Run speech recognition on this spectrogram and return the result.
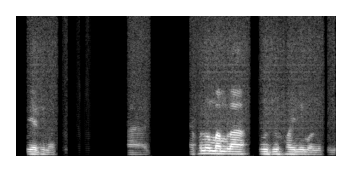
প্রক্রিয়াধীন আছে। এখনও মামলা রুজু হয়নি মনে করি।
